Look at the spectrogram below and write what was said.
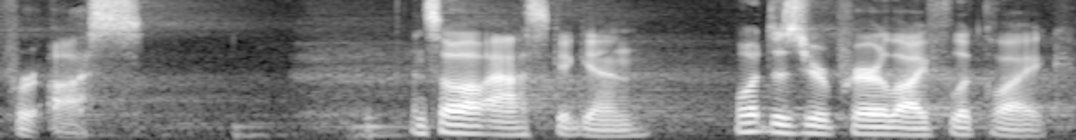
for us. And so I'll ask again what does your prayer life look like?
